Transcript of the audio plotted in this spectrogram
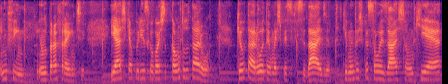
enfim, indo para frente. E acho que é por isso que eu gosto tanto do tarô. Porque o tarô tem uma especificidade que muitas pessoas acham que é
